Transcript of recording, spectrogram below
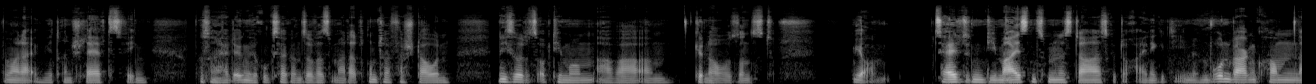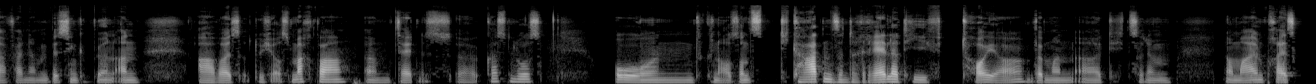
wenn man da irgendwie drin schläft. Deswegen muss man halt irgendwie Rucksack und sowas immer da drunter verstauen. Nicht so das Optimum, aber ähm, genau, sonst, ja, zelten die meisten zumindest da. Es gibt auch einige, die mit dem Wohnwagen kommen, da fallen dann ein bisschen Gebühren an, aber es ist durchaus machbar. Ähm, Zelten ist äh, kostenlos. Und genau, sonst die Karten sind relativ teuer, wenn man äh, die zu dem normalen Preis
